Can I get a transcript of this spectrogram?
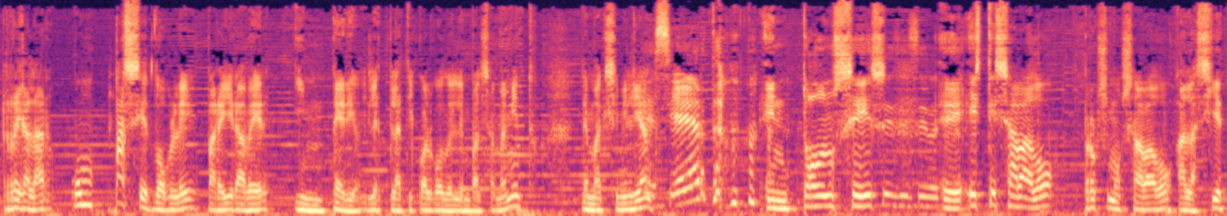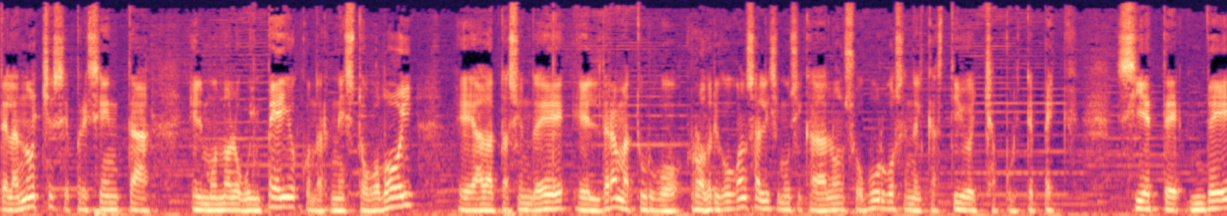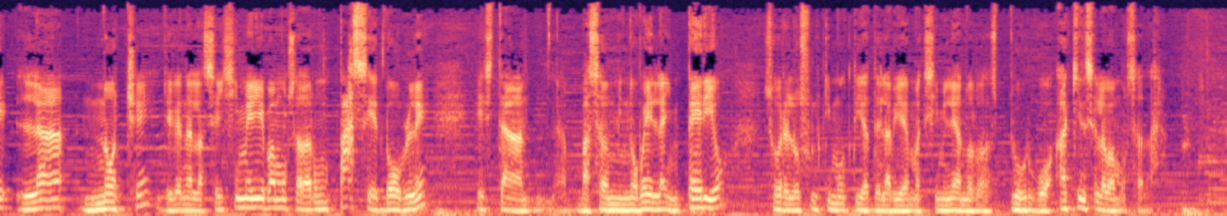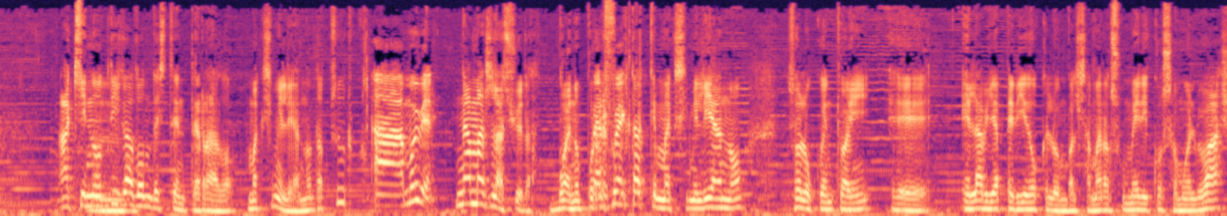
regalar un pase doble para ir a ver Imperio y les platico algo del embalsamamiento de Maximiliano. Es cierto. Entonces, Sí, sí, sí. eh, este sábado próximo sábado a las 7 de la noche se presenta el monólogo Imperio con Ernesto Godoy, eh, adaptación de el dramaturgo Rodrigo González y música de Alonso Burgos en el castillo de Chapultepec. 7 de la noche, llegan a las seis y media vamos a dar un pase doble, está basado en mi novela Imperio, sobre los últimos días de la vida de Maximiliano de Habsburgo. ¿A quién se la vamos a dar? A quien nos Mm. diga dónde está enterrado Maximiliano de Habsburgo. Ah, muy bien. Nada más la ciudad. Bueno, pues Perfecto. resulta que Maximiliano, solo cuento ahí, eh, él había pedido que lo embalsamara su médico Samuel Bach.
